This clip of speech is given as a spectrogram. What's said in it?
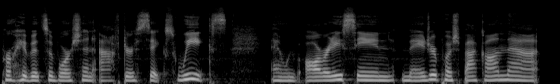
prohibits abortion after six weeks, and we've already seen major pushback on that.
